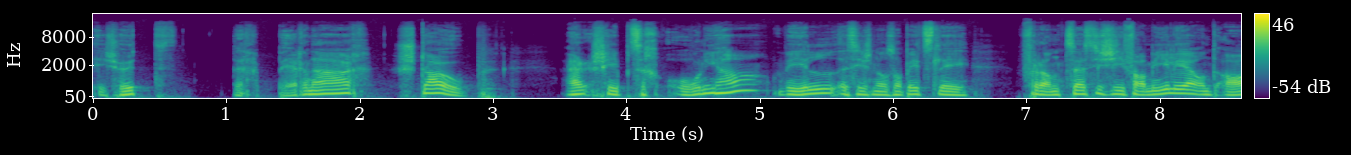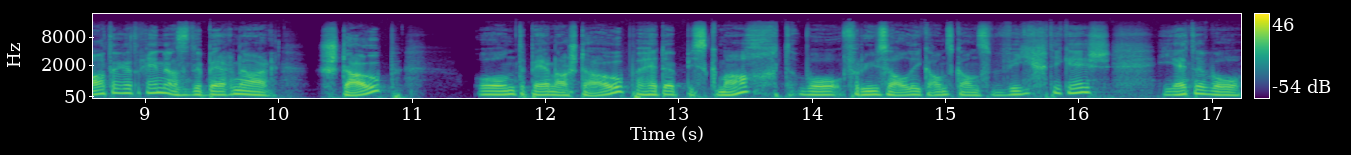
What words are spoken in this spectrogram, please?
ist heute der Bernard Staub. Er schreibt sich ohne H, weil es ist noch so ein bisschen französische Familie und Adern drin, also der Bernard Staub. Und der Bernard Staub hat etwas gemacht, was für uns alle ganz, ganz wichtig ist. Jeder, der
